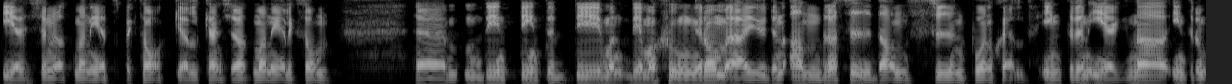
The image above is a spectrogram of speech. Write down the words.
erkänner att man är ett spektakel, kanske att man är liksom Eh, Ehm, mm, det, är inte, det, är inte, det, man, det man sjunger om är ju den andra sidans syn på en själv, inte, den egna, inte de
